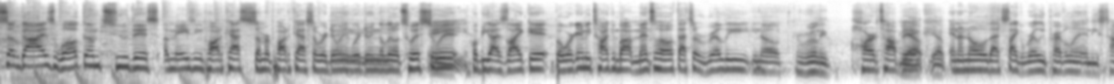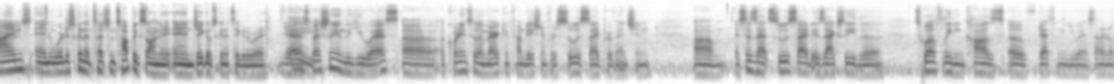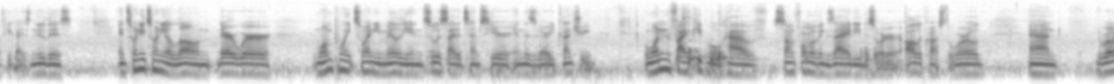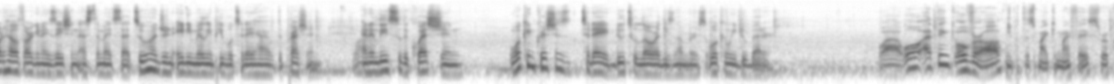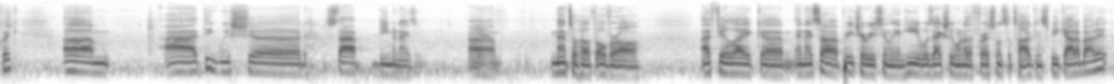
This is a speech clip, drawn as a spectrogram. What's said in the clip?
What's up, guys? Welcome to this amazing podcast, summer podcast that we're doing. We're doing a little twist to Hey. it. Hope you guys like it. But we're gonna be talking about mental health. That's a really, you know, Really, hard topic, Yep, yep. and I know that's like really prevalent in these times. And we're just gonna touch some topics on it. And Jacob's gonna take it away. Yeah, Hey. especially in the U.S. Uh, according to the American Foundation for Suicide Prevention, um, it says that suicide is actually the 12th leading cause of death in the U.S. I don't know if you guys knew this. In 2020 alone, there were 1.20 million suicide attempts here in this very country. One in five people have some form of anxiety disorder all across the world, and the World Health Organization estimates that 280 million people today have depression. And it leads to the question what can Christians today do to lower these numbers? What can we do better? wow. Well, I think overall, let me put this mic in my face real quick. Um, I think we should stop demonizing Yeah. um, mental health overall. I feel like, um, and I saw a preacher recently, and he was actually one of the first ones to talk and speak out about it.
